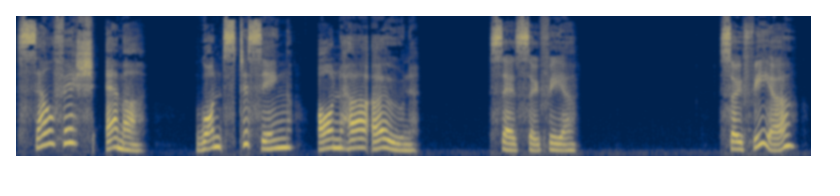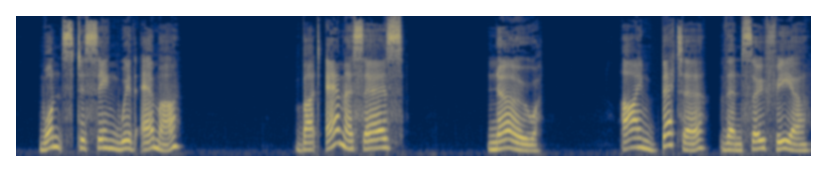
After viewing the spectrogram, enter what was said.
Selfish Emma wants to sing on her own, says Sophia. Sophia wants to sing with Emma, but Emma says, No, I'm better than Sophia.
